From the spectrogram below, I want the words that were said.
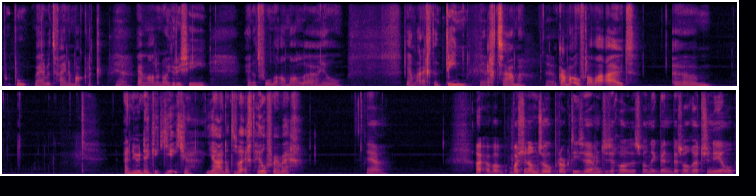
poe, poe, wij hebben het fijn en makkelijk. Ja. En we hadden nooit ruzie. En het voelde allemaal eh, heel, ja, maar echt een team, Ja. echt samen. Ja. We kwamen overal wel uit. Ehm, en nu denk ik, jeetje, ja, dat is wel echt heel ver weg. Ja. Ah, wa- Was je dan zo praktisch, hè? Want je zegt wel, dus van, ik ben best wel rationeel.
